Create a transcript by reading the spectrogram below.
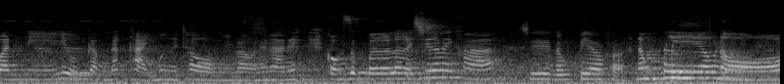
วันนี้อยู่กับนักขายมือทองของเรานะคะเนี่ยของซูเปอร์เลยชื่ออะไรคะ ชื่อน้องเปรี้ยวค่ะ น้องเปรี้ยวเนาะ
